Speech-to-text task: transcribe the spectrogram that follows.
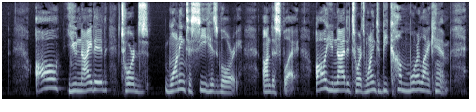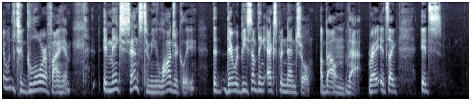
all united towards wanting to see his glory on display, all united towards wanting to become more like him, to glorify him. It makes sense to me logically that there would be something exponential about mm. that, right? It's like, it's,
